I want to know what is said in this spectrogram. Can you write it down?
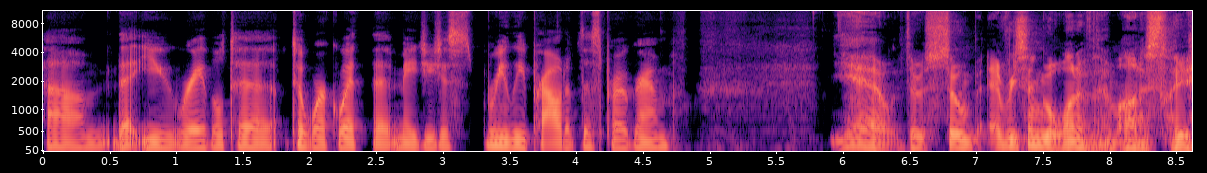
um, that you were able to to work with that made you just really proud of this program? Yeah, there's so every single one of them. Honestly,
